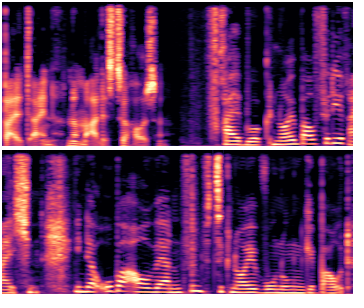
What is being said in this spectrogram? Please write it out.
bald ein normales Zuhause. Freiburg Neubau für die Reichen. In der Oberau werden 50 neue Wohnungen gebaut.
